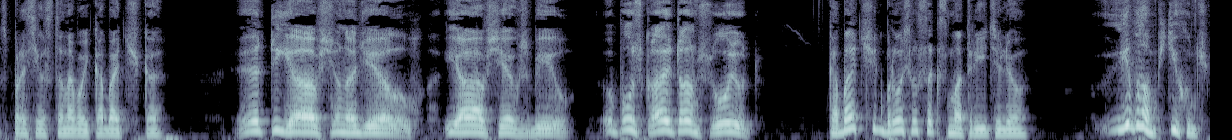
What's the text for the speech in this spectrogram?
спросил становой кабачика. — Это я все наделал, я всех сбил. Пускай танцуют. Кабачик бросился к смотрителю. — Евлампий Тихонович,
